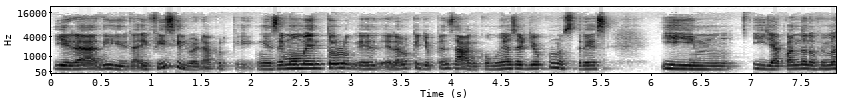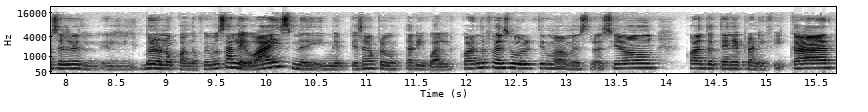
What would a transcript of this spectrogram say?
y era, era difícil, ¿verdad? Porque en ese momento lo, era lo que yo pensaba, que cómo iba a hacer yo con los tres. Y, y, ya cuando nos fuimos a hacer el, el bueno, no, cuando fuimos a Levi's me, me empiezan a preguntar igual, ¿cuándo fue su última menstruación? ¿Cuánto tiene planificar?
